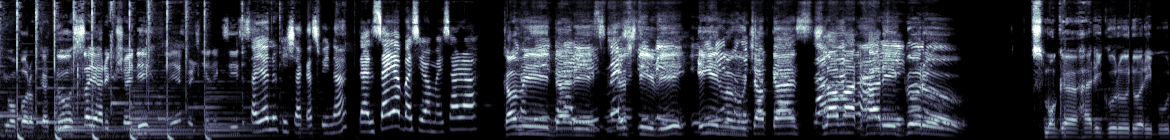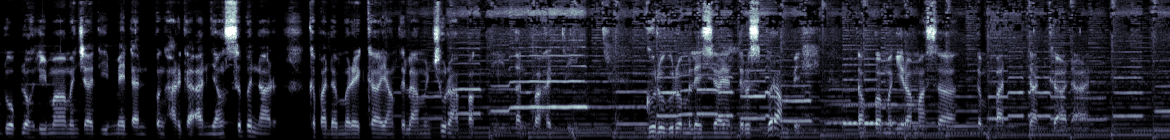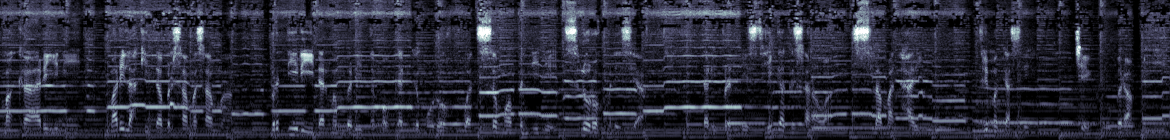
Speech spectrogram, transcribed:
warahmatullahi wabarakatuh. Saya Arif Syaidi. Saya Ferdinand Alexis. Saya Nurkisha Kasrina. Dan saya Basira Maisara. Kami dari Smash TV ingin mengucapkan Selamat Hari Guru. Semoga Hari Guru 2025 menjadi medan penghargaan yang sebenar kepada mereka yang telah mencurah bakti tanpa henti. Guru-guru Malaysia yang terus berampih tanpa mengira masa, tempat dan keadaan. Maka hari ini, marilah kita bersama-sama berdiri dan memberi tepukan gemuruh buat semua pendidik seluruh Malaysia. Dari Perlis hingga ke Sarawak. Selamat Hari. Terima kasih. Cikgu Berampih.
